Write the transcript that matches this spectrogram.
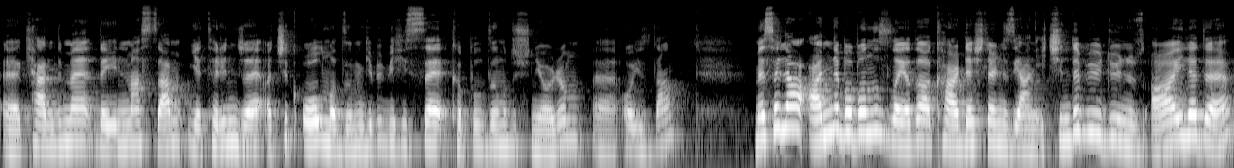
e, kendime değinmezsem yeterince açık olmadığım gibi bir hisse kapıldığımı düşünüyorum. E, o yüzden. Mesela anne babanızla ya da kardeşleriniz yani içinde büyüdüğünüz ailede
